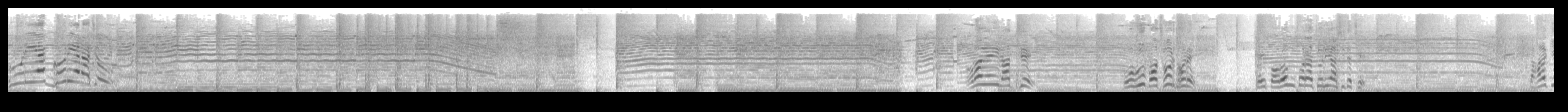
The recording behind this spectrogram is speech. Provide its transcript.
ঘুরিয়া ঘুরিয়া নাচো। আমাদের এই রাজ্যে বহু বছর ধরে এই পরম্পরা চলিয়া আসিতেছে। তাহা কি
